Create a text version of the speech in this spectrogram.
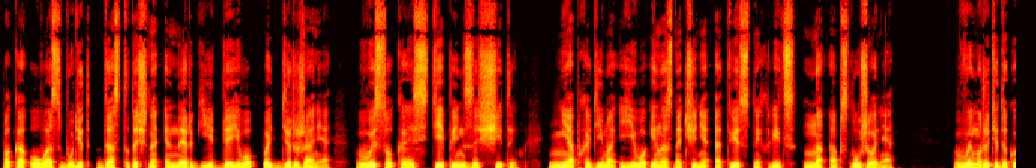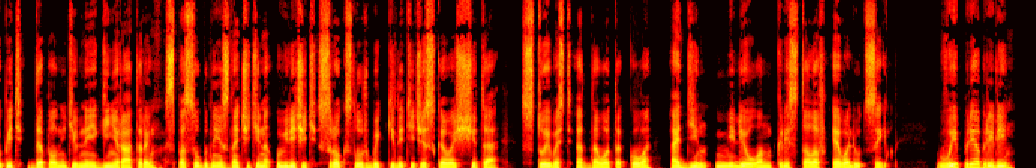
пока у вас будет достаточно энергии для его поддержания. Высокая степень защиты. Необходимо его и назначение ответственных лиц на обслуживание. Вы можете докупить дополнительные генераторы, способные значительно увеличить срок службы кинетического щита. Стоимость одного такого – 1 миллион кристаллов эволюции. Вы приобрели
